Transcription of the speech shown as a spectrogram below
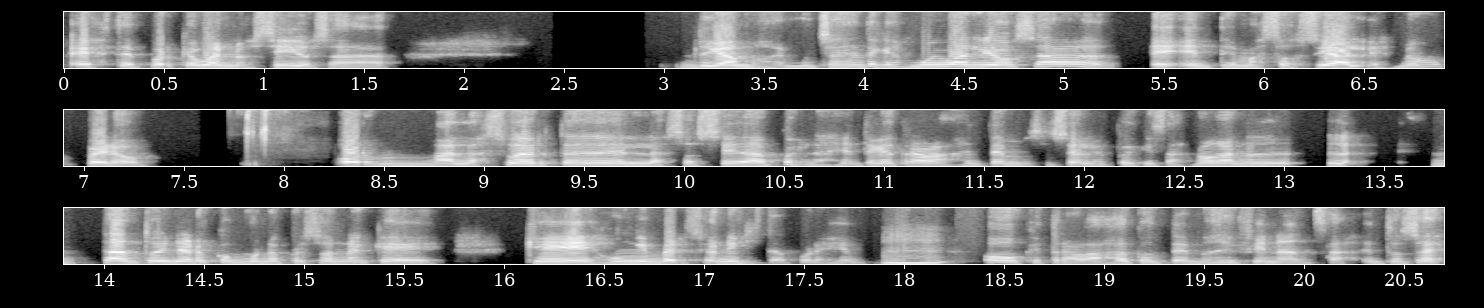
este, porque bueno, sí, o sea, digamos, hay mucha gente que es muy valiosa e, en, temas sociales, ¿no? Pero por mala suerte de la sociedad, pues la gente que trabaja en temas sociales, pues quizás no gana tanto dinero como una persona que, que es un inversionista, por ejemplo, o que trabaja con temas de finanzas. Entonces,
